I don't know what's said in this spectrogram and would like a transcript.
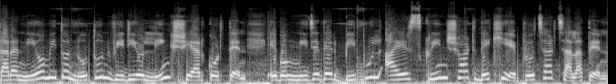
তারা নিয়মিত নতুন ভিডিও লিঙ্ক শেয়ার করতেন এবং নিজেদের বিপুল আয়ের স্ক্রিনশট দেখিয়ে প্রচার চালাতেন।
